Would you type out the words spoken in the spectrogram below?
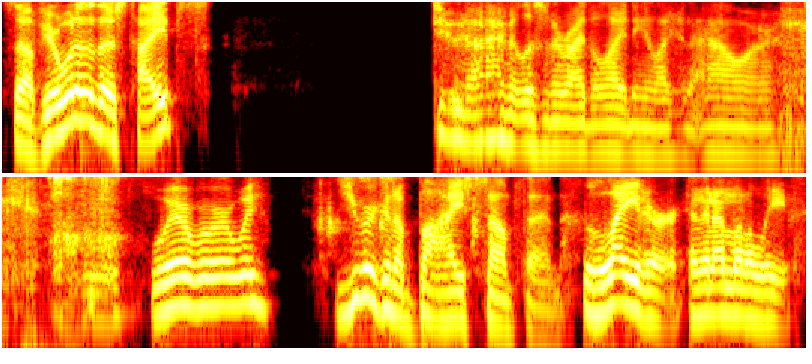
So if you're one of those types, dude, I haven't listened to Ride the Lightning in like an hour. Where were we? You were gonna buy something. Later, and then I'm gonna leave.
